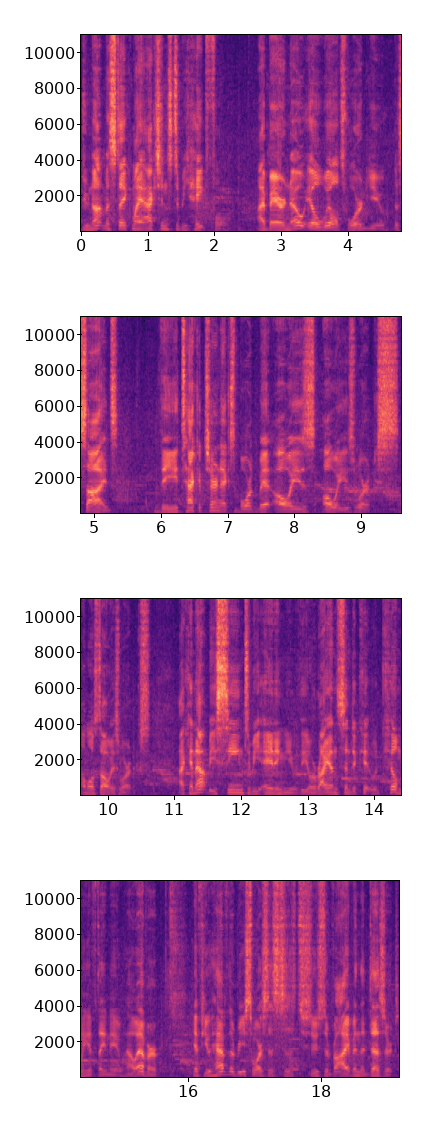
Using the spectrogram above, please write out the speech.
Do not mistake my actions to be hateful. I bear no ill will toward you. Besides, the Taciturn ex-Borg bit always, always works. Almost always works. I cannot be seen to be aiding you. The Orion Syndicate would kill me if they knew. However, if you have the resources to, to survive in the desert,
